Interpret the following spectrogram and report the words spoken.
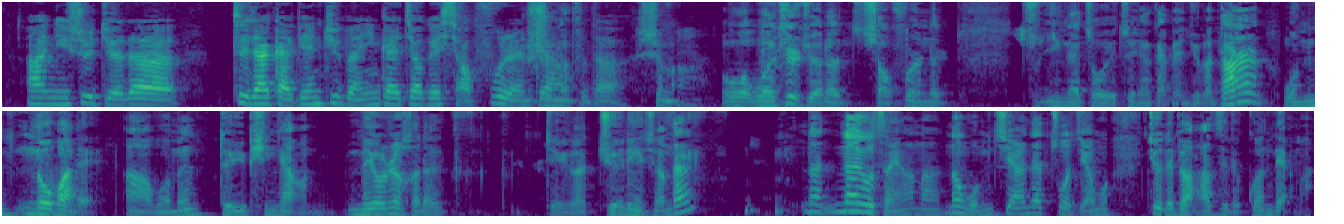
啊，你是觉得最佳改编剧本应该交给小妇人这样子的是吗？我我是觉得小妇人的应该作为最佳改编剧本。当然，我们 nobody 啊，我们对于评奖没有任何的这个决定性。但是那那又怎样呢？那我们既然在做节目，就得表达自己的观点嘛。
